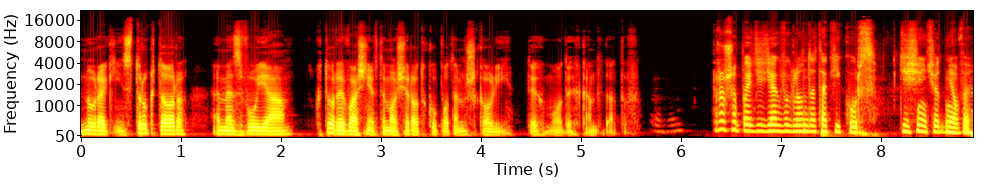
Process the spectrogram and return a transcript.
nurek instruktor MSWiA, który właśnie w tym ośrodku potem szkoli tych młodych kandydatów. Proszę powiedzieć, jak wygląda taki kurs dziesięciodniowy?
